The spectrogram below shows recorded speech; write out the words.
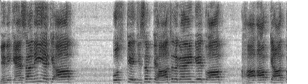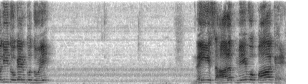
یعنی کہ ایسا نہیں ہے کہ آپ اس کے جسم پہ ہاتھ لگائیں گے تو آپ ہاں آپ کے ہاتھ پلید ہو گئے، ان کو دھوئیں۔ نہیں، اس حالت میں وہ پاک ہے۔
